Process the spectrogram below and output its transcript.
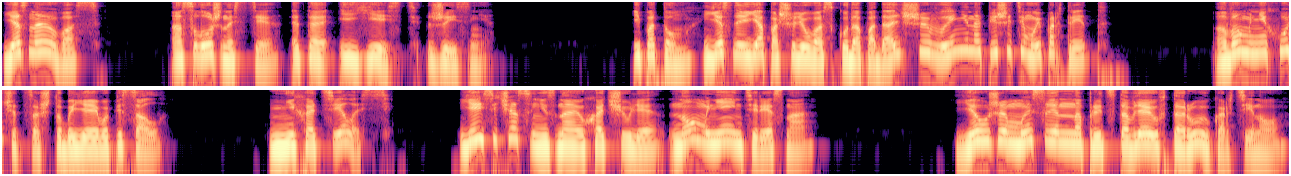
Я знаю вас. А сложности – это и есть жизнь. И потом, если я пошлю вас куда подальше, вы не напишете мой портрет. А вам не хочется, чтобы я его писал? Не хотелось. Я и сейчас не знаю, хочу ли, но мне интересно. Я уже мысленно представляю вторую картину.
